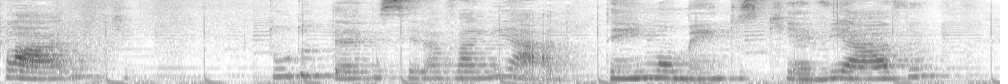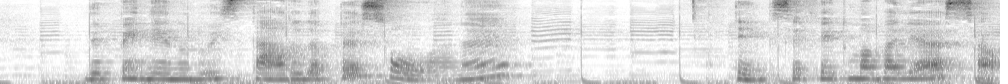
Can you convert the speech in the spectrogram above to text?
claro que tudo deve ser avaliado. Tem momentos que é viável, dependendo do estado da pessoa, né? Tem que ser feita uma avaliação.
